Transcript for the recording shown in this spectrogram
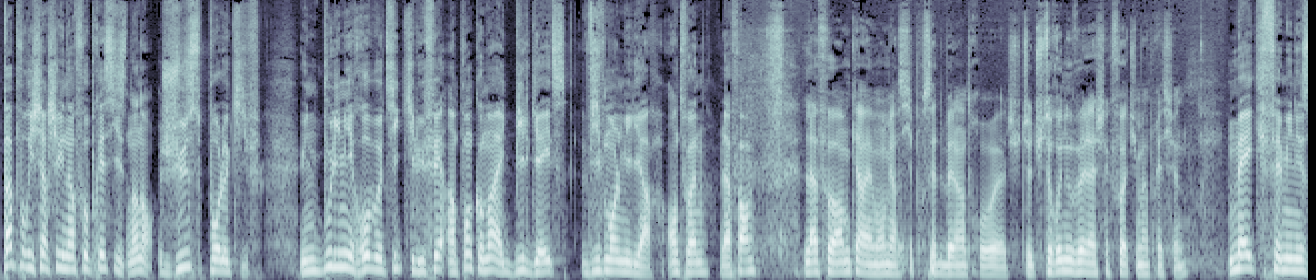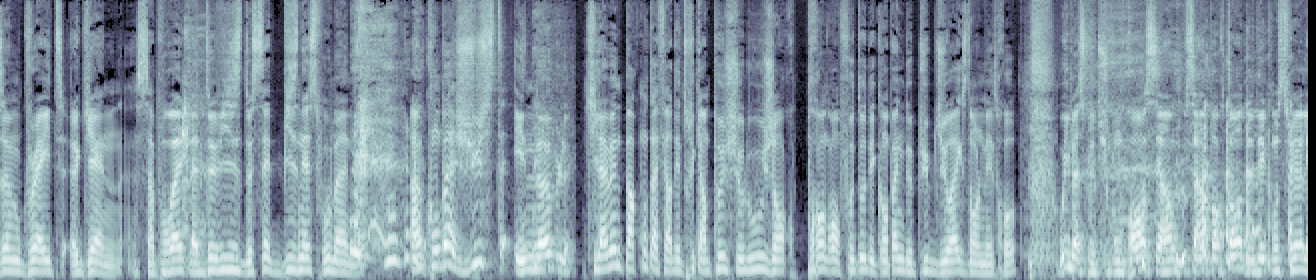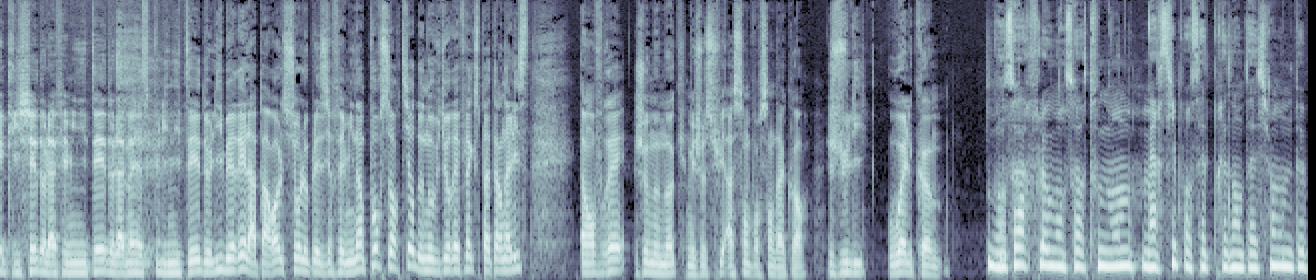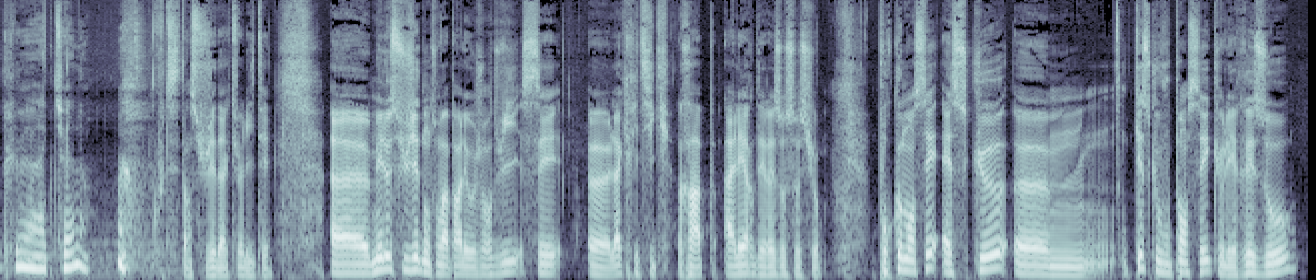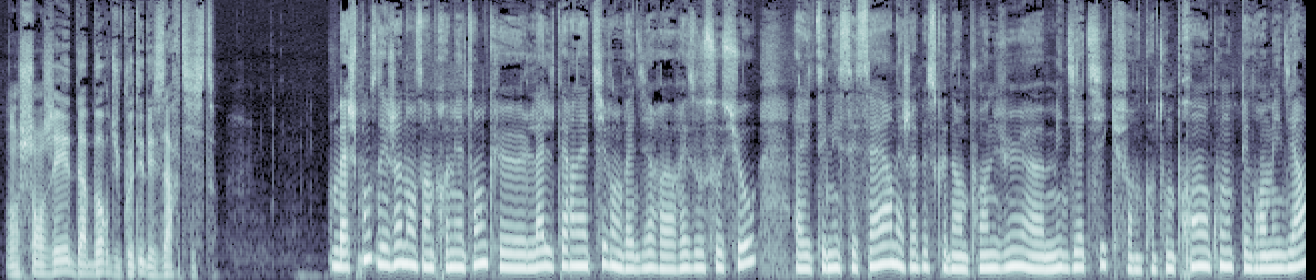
Pas pour y chercher une info précise, non non, juste pour le kiff. Une boulimie robotique qui lui fait un point commun avec Bill Gates, vivement le milliard. Antoine, la forme? La forme, carrément, merci pour cette belle intro. Tu te, tu te renouvelles à chaque fois, tu m'impressionnes. Make feminism great again. Ça pourrait être la devise de cette businesswoman. Un combat juste et noble qui l'amène par contre à faire des trucs un peu chelous, genre prendre en photo des campagnes de pub du Rex dans le métro. Oui, parce que tu comprends, c'est important de déconstruire les clichés de la féminité, de la masculinité, de libérer la parole sur le plaisir féminin pour sortir de nos vieux réflexes paternalistes. Et en vrai, je me moque, mais je suis à 100% d'accord. Julie, welcome. Bonsoir Flo, bonsoir tout le monde. Merci pour cette présentation un peu plus euh, actuelle. Écoute, c'est un sujet d'actualité. Euh, mais le sujet dont on va parler aujourd'hui, c'est euh, la critique rap à l'ère des réseaux sociaux. Pour commencer, est-ce que euh, qu'est-ce que vous pensez que les réseaux ont changé d'abord du côté des artistes? Bah, je pense déjà dans un premier temps que l'alternative, on va dire, euh, réseaux sociaux, elle était nécessaire déjà parce que d'un point de vue euh, médiatique, enfin, quand on prend en compte les grands médias,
